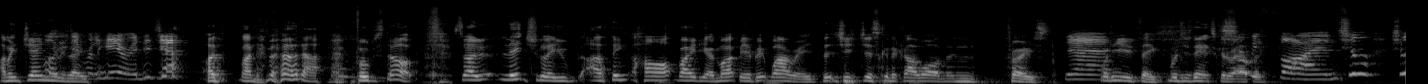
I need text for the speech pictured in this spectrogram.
I mean, Well, genuinely. you didn't really hear it, did you? I, I never heard her. Full stop. So literally, I think Heart Radio might be a bit worried that she's just going to go on and freeze. Yeah. What do you think? What do you think it's going to happen? She'll be fine. She'll she'll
